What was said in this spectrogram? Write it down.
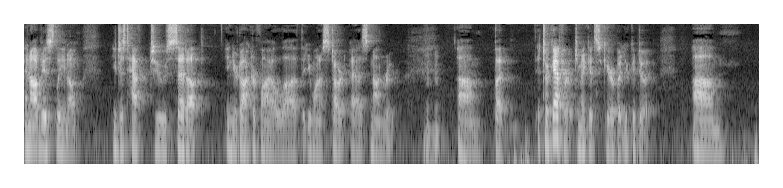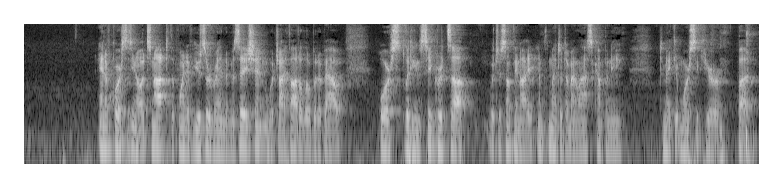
and obviously, you know, you just have to set up in your Docker file uh, that you want to start as non-root. Um, but it took effort to make it secure, but you could do it. Um, and of course, you know, it's not to the point of user randomization, which I thought a little bit about, or splitting secrets up, which is something I implemented at my last company to make it more secure. But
